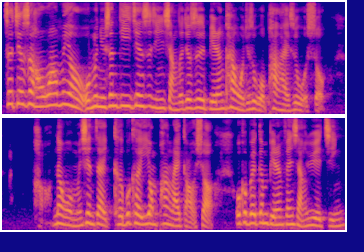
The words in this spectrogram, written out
这件事好荒谬。我们女生第一件事情想的就是别人看我就是我胖还是我瘦。好，那我们现在可不可以用胖来搞笑？我可不可以跟别人分享月经？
